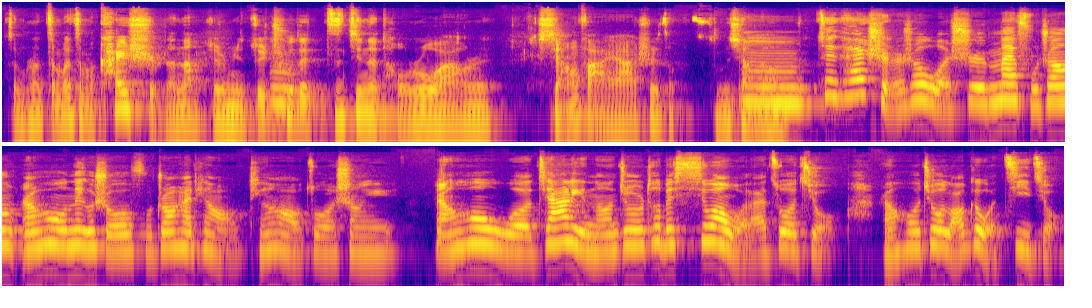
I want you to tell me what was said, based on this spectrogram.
怎么说？怎么怎么开始的呢？就是你最初的资金的投入啊，或者想法呀，是怎么怎么想到？嗯，最开始的时候我是卖服装，然后那个时候服装还挺好，挺好做生意。然后我家里呢，就是特别希望我来做酒，然后就老给我寄酒，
